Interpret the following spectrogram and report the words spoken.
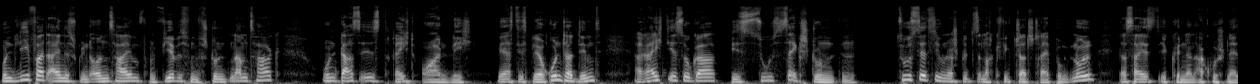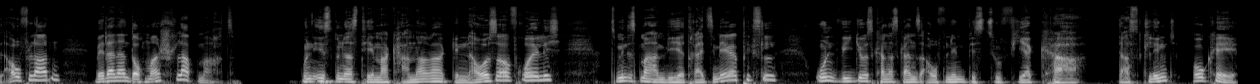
und liefert eine Screen-On-Time von 4 bis 5 Stunden am Tag und das ist recht ordentlich. Wenn das Display runterdimmt, erreicht ihr sogar bis zu 6 Stunden. Zusätzlich unterstützt er noch Quick Charge 3.0, das heißt, ihr könnt den Akku schnell aufladen, wer dann, dann doch mal schlapp macht. Und ist nun das Thema Kamera genauso erfreulich? Zumindest mal haben wir hier 13 Megapixel und Videos kann das Ganze aufnehmen bis zu 4K. Das klingt okay,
